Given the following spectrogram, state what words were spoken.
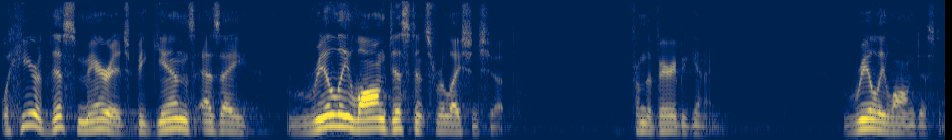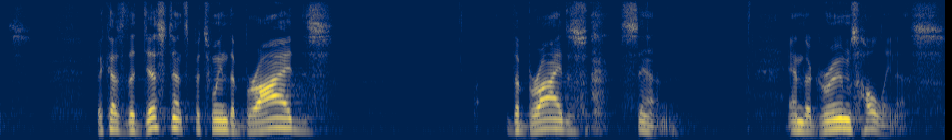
Well, here, this marriage begins as a really long distance relationship from the very beginning. Really long distance. Because the distance between the bride's the bride's sin and the groom's holiness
